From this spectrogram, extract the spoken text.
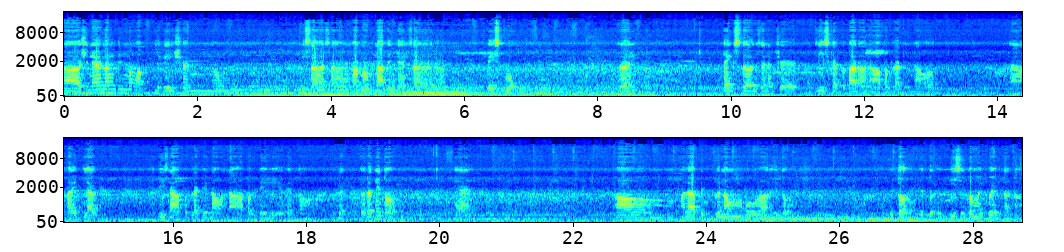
Ah, shinare lang din nung application nung isa sa ka-group natin dyan sa ano, Facebook. Ayun. Thanks doon sa nag-share. At least kahit pa paano nakapag-login ako. Ah, kahit lag, at least nakapag-login ako, nakapag-daily event ako. Tulad, tulad nito. Ayan. Um, malapit ko nang makuha ito. Ito, ito, at least ito may kwenta to.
